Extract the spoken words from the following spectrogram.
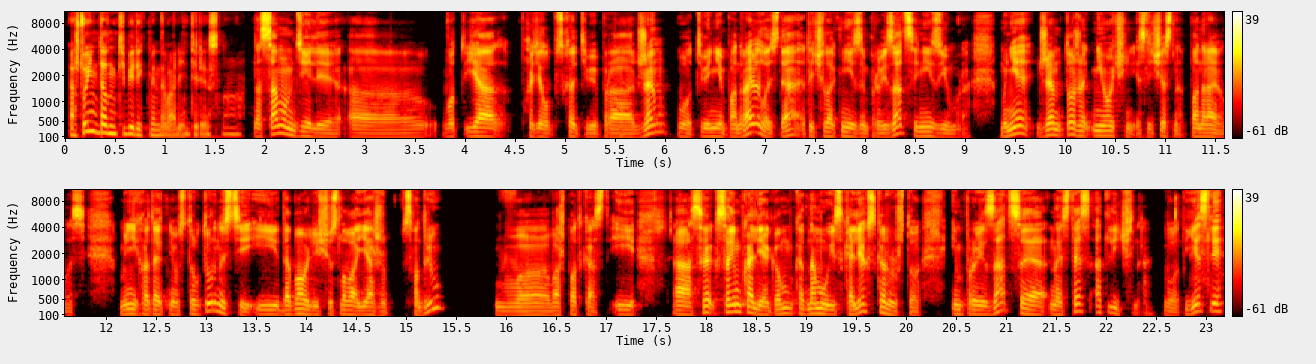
А что недавно тебе рекомендовали интересного? На самом деле, э, вот я хотел сказать тебе про джем, вот, тебе не понравилось, да? Это человек не из импровизации, не из юмора. Мне джем тоже не очень, если честно, понравилось. Мне не хватает в нем структурности, и добавлю еще слова «я же смотрю», в ваш подкаст. И а, к своим коллегам, к одному из коллег скажу, что импровизация на СТС отлично. Вот. Если,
